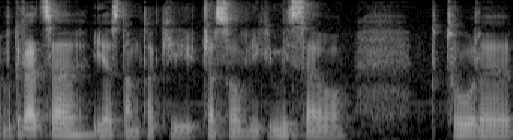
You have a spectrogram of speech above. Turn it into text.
W Grece jest tam taki czasownik miseo, który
